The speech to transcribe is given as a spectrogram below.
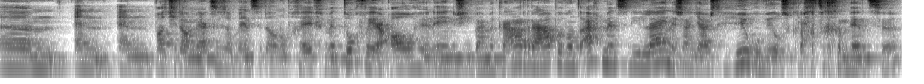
Um, en, en wat je dan merkt is dat mensen dan op een gegeven moment toch weer al hun energie bij elkaar rapen. Want eigenlijk mensen die lijnen zijn juist heel wilskrachtige mensen.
